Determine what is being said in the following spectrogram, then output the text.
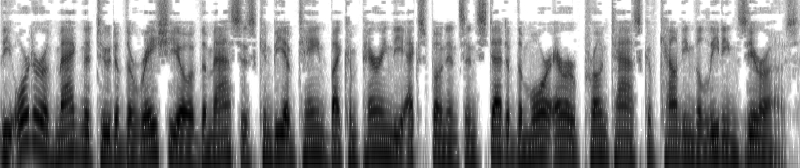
The order of magnitude of the ratio of the masses can be obtained by comparing the exponents instead of the more error-prone task of counting the leading zeros.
